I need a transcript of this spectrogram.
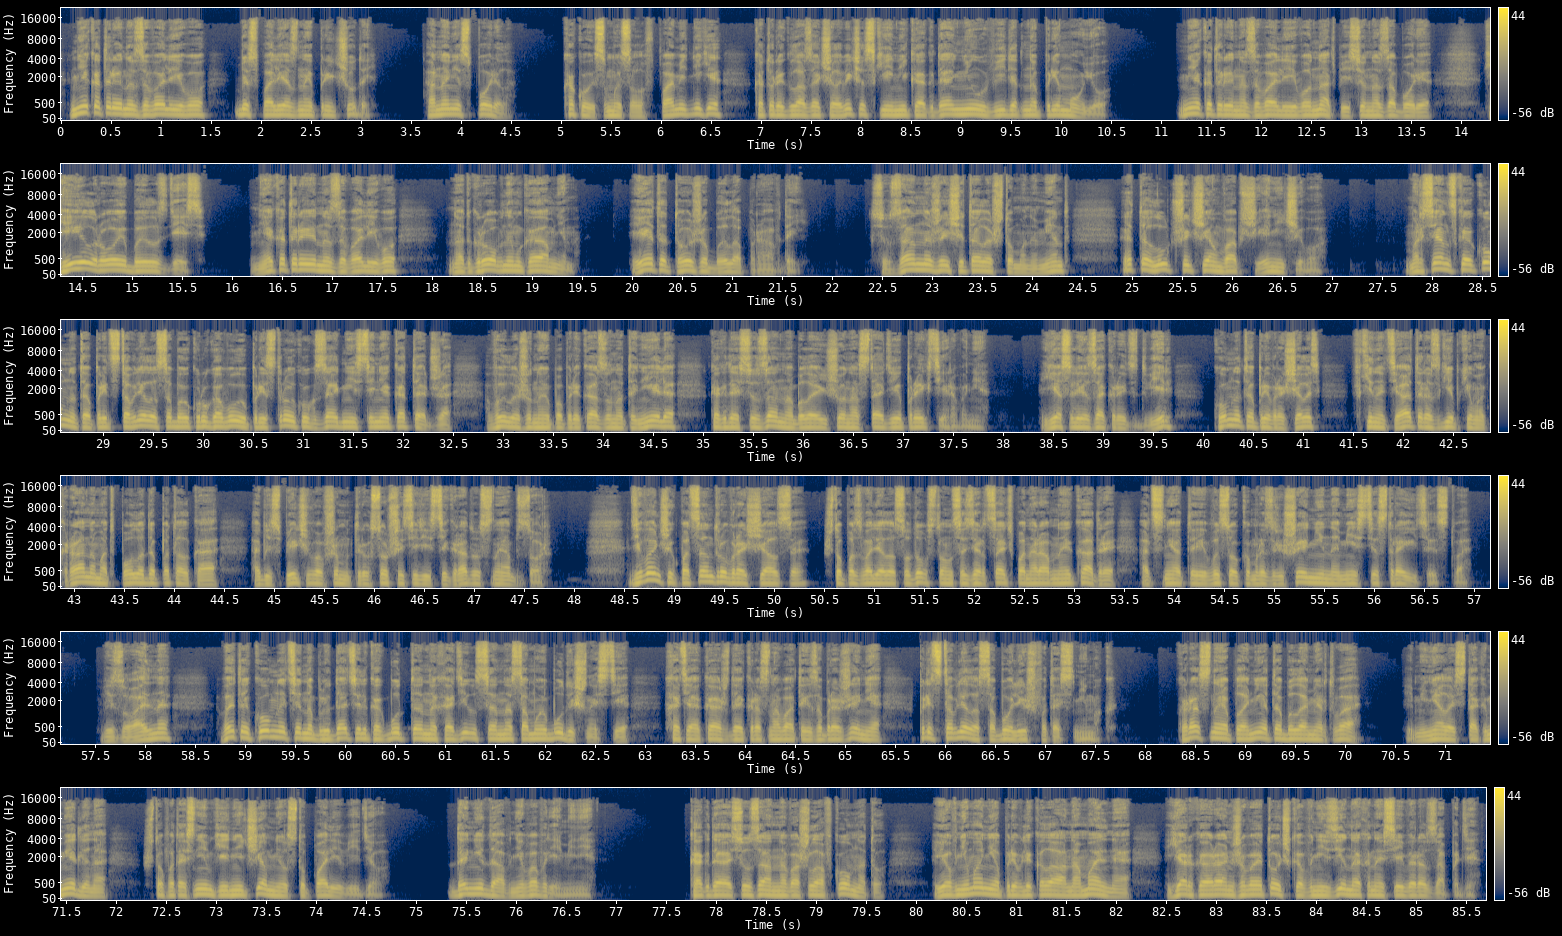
Некоторые называли его бесполезной причудой. Она не спорила. Какой смысл в памятнике, который глаза человеческие никогда не увидят напрямую? Некоторые называли его надписью на заборе «Килл Рой был здесь». Некоторые называли его «надгробным камнем», и это тоже было правдой. Сюзанна же считала, что монумент — это лучше, чем вообще ничего. Марсианская комната представляла собой круговую пристройку к задней стене коттеджа, выложенную по приказу Натаниэля, когда Сюзанна была еще на стадии проектирования. Если закрыть дверь, комната превращалась в кинотеатр с гибким экраном от пола до потолка, обеспечивавшим 360-градусный обзор. Диванчик по центру вращался, что позволяло с удобством созерцать панорамные кадры, отснятые в высоком разрешении на месте строительства — Визуально в этой комнате наблюдатель как будто находился на самой будущности, хотя каждое красноватое изображение представляло собой лишь фотоснимок. Красная планета была мертва и менялась так медленно, что фотоснимки ничем не уступали видео. До недавнего времени. Когда Сюзанна вошла в комнату, ее внимание привлекла аномальная, ярко-оранжевая точка в низинах на северо-западе.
